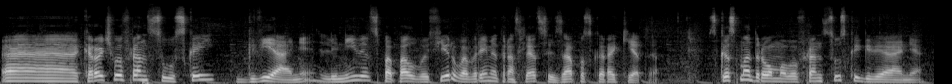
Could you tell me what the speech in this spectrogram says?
Э, короче, во французской Гвиане ленивец попал в эфир во время трансляции запуска ракеты. С космодрома во французской Гвиане –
